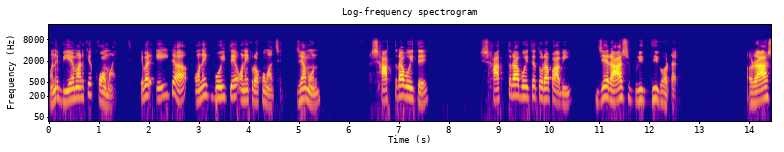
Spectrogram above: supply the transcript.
মানে বিএমআর কে কমায়। এবার এইটা অনেক বইতে অনেক রকম আছে। যেমন সাতরা বইতে সাতরা বইতে তোরা পাবি যে হ্রাস বৃদ্ধি ঘটায়। হ্রাস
